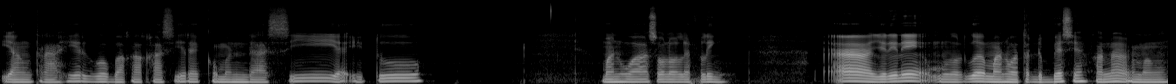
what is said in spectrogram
yang terakhir gue bakal kasih rekomendasi yaitu manhwa solo leveling. Ah jadi ini menurut gue manhwa ter the best ya karena emang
